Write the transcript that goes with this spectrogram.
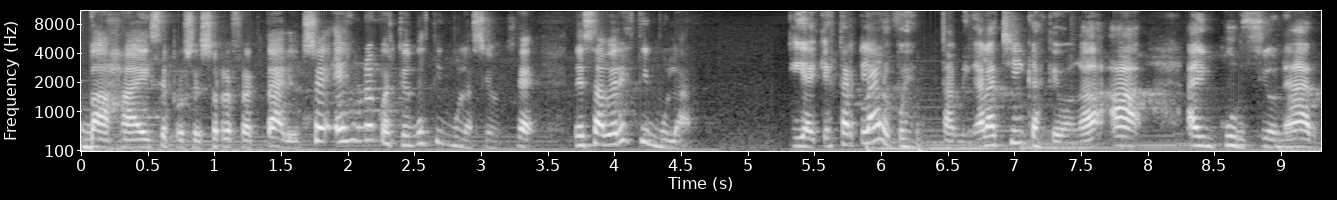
baja ese proceso refractario? Entonces, es una cuestión de estimulación, o de saber estimular. Y hay que estar claro, pues también a las chicas que van a, a, incursionar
